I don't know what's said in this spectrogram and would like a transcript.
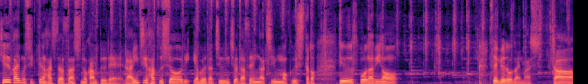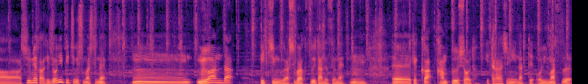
9回無失点8奪三振の完封で、来日初勝利、敗れた中日は打線が沈黙したというスポナビの選評でございました。シューメーカー非常にピッチングしましてね、うーん、無安打ピッチングがしばらく続いたんですよね。うん。えー、結果、完封勝利といった形になっております。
